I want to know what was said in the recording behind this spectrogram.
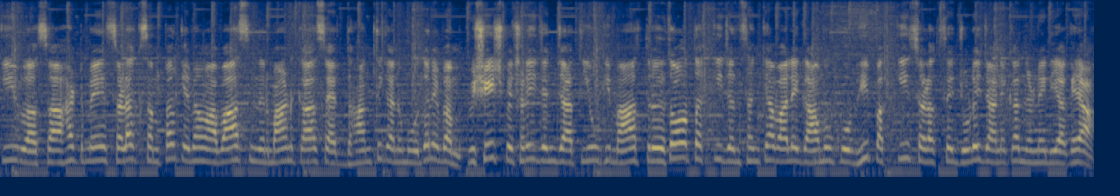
की वसाहट में सड़क संपर्क एवं आवास निर्माण का सैद्धांतिक अनुमोदन एवं विशेष पिछड़ी जनजातियों की मात्र सौ तक की जनसंख्या वाले गाँवों को भी पक्की सड़क से जोड़े जाने का निर्णय लिया गया।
